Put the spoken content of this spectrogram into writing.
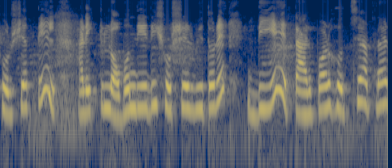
সর্ষের তেল আর একটু লবণ দিয়ে দিই সর্ষের ভিতরে। দিয়ে তারপর হচ্ছে আপনার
